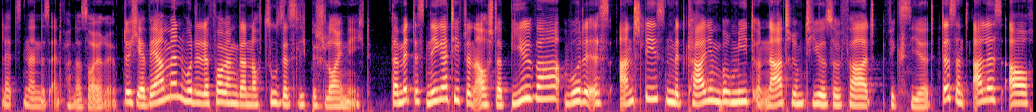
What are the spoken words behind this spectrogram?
letzten Endes einfach eine Säure. Durch Erwärmen wurde der Vorgang dann noch zusätzlich beschleunigt. Damit das Negativ dann auch stabil war, wurde es anschließend mit Kaliumbromid und Natriumthiosulfat fixiert. Das sind alles auch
